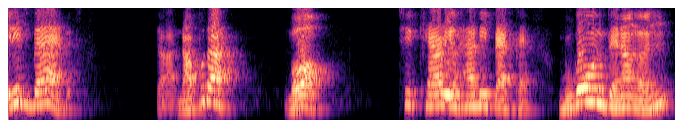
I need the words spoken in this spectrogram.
It is bad. 자, 나쁘다. 뭐? To carry a heavy backpack. 무거운 배낭은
